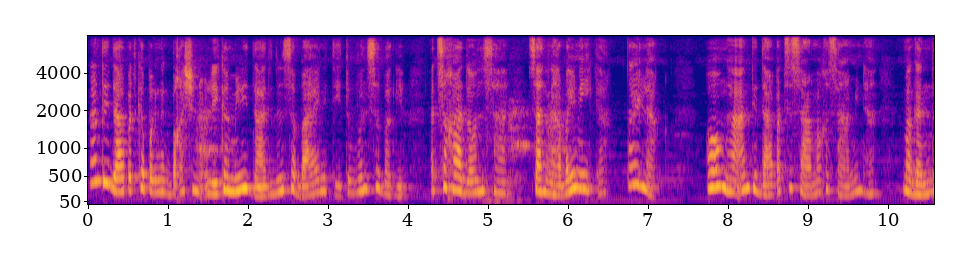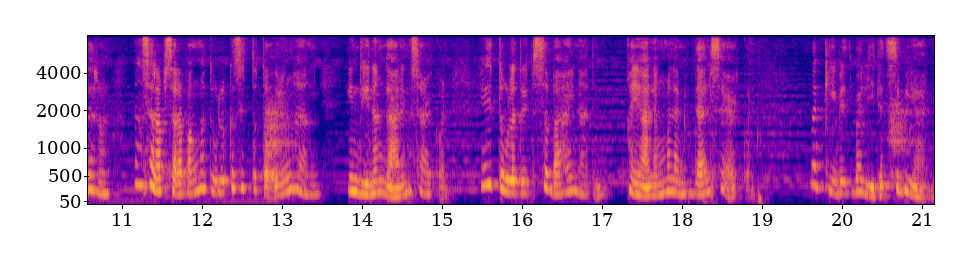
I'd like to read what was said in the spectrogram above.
Auntie, dapat kapag nagbakasyon uli kami ni Daddy dun sa bahay ni Tito Von sa Baguio. At saka doon sa, saan nga ba yun, Ika? Tarlac. Oo nga, Auntie, dapat sasama ka sa amin ha. Maganda ron. Ang sarap-sarap ang matulog kasi totoo yung hangin. Hindi nang galing sa aircon. Hindi tulad dito sa bahay natin. Kaya lang malamig dahil sa aircon. Nagkibit balikat si Biana.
